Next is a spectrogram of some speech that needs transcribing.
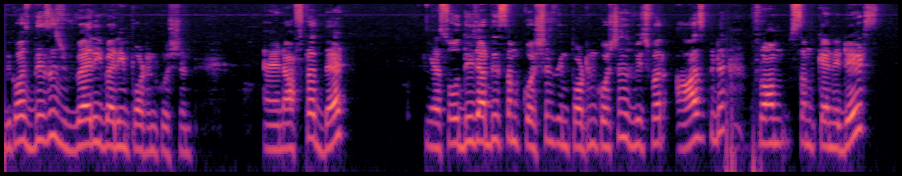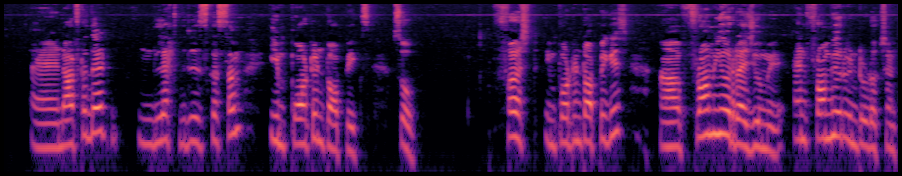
Because this is very very important question. And after that yeah so these are the some questions important questions which were asked from some candidates. And after that let's discuss some important topics. So first important topic is uh, from your resume and from your introduction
